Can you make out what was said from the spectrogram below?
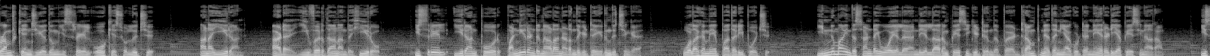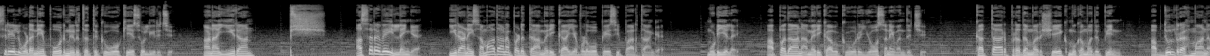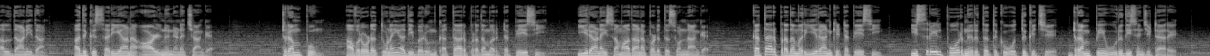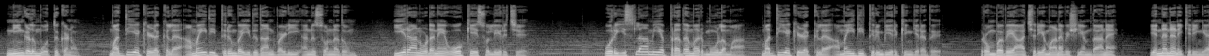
Trump கெஞ்சியதும் Israel okay சொல்லுச்சு. ஆனா Iran அட இவர்தான் அந்த ஹீரோ. இஸ்ரேல் ஈரான் போர் பன்னிரண்டு நாளா நடந்துகிட்டே இருந்துச்சுங்க. உலகமே பதறி போச்சு. இன்னுமா இந்த சண்டை ஓயலன்னு எல்லாரும் பேசிக்கிட்டு இருந்தப்ப ட்ரம்ப் நெதன்யாகுட்ட நேரடியா பேசினாராம். இஸ்ரேல் உடனே போர் நிறுத்தத்துக்கு ஓகே சொல்லிருச்சு. ஆனா ஈரான் அசரவே இல்லைங்க. ஈரானை சமாதானப்படுத்த அமெரிக்கா எவ்வளவோ பேசி பார்த்தாங்க. முடியலை. அப்பதான் அமெரிக்காவுக்கு ஒரு யோசனை வந்துச்சு. கத்தார் பிரதமர் Sheikh Mohammed bin Abdul Rahman Al Thani தான். அதுக்கு சரியான ஆள்னு நினைச்சாங்க. ட்ரம்ப்பும் அவரோட துணை அதிபரும் கத்தார் பிரதமர்கிட்ட பேசி ஈரானை சமாதானப்படுத்த சொன்னாங்க. கத்தார் பிரதமர் ஈரான் கிட்ட பேசி இஸ்ரேல் போர் நிறுத்தத்துக்கு ஒத்துக்குச்சு ட்ரம்ப்பே உறுதி செஞ்சிட்டாரு. நீங்களும் ஒத்துக்கணும். மத்திய கிழக்குல அமைதி திரும்ப இதுதான் வழி அன்னு சொன்னதும் ஈரான் உடனே ஓகே சொல்லிருச்சு. ஒரு இஸ்லாமிய பிரதமர் மூலமா மத்திய கிழக்குல அமைதி திரும்பி இருக்குங்கிறது ரொம்பவே ஆச்சரியமான விஷயம் தானே. என்ன நினைக்கிறீங்க?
